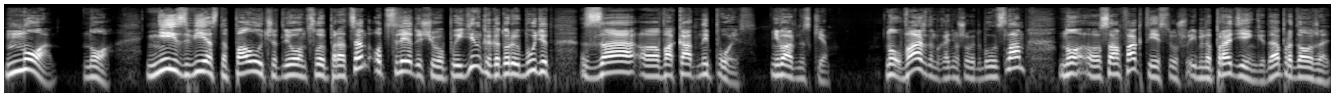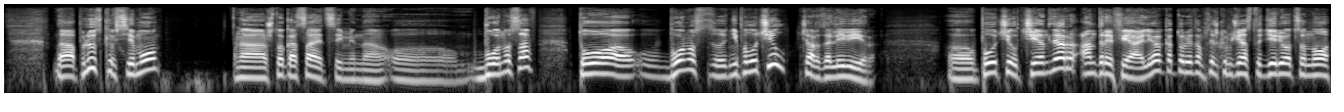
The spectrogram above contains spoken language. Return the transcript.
Но, но, неизвестно, получит ли он свой процент от следующего поединка, который будет за э, вакантный пояс. Неважно с кем. Ну, важно, мы хотим, чтобы это был ислам, но сам факт, если уж именно про деньги, да, продолжать. А, плюс ко всему, что касается именно э, бонусов, то бонус не получил Чарльз Оливейра. Э, получил Чендлер, Андре Фиалио, который там слишком часто дерется, но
